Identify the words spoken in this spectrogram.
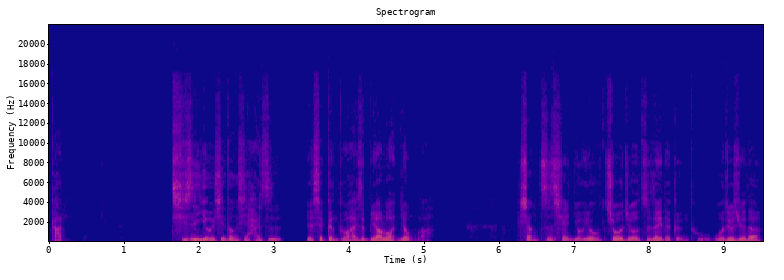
干，其实有一些东西还是有些梗图还是不要乱用了。像之前有用 JoJo 之类的梗图，我就觉得，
